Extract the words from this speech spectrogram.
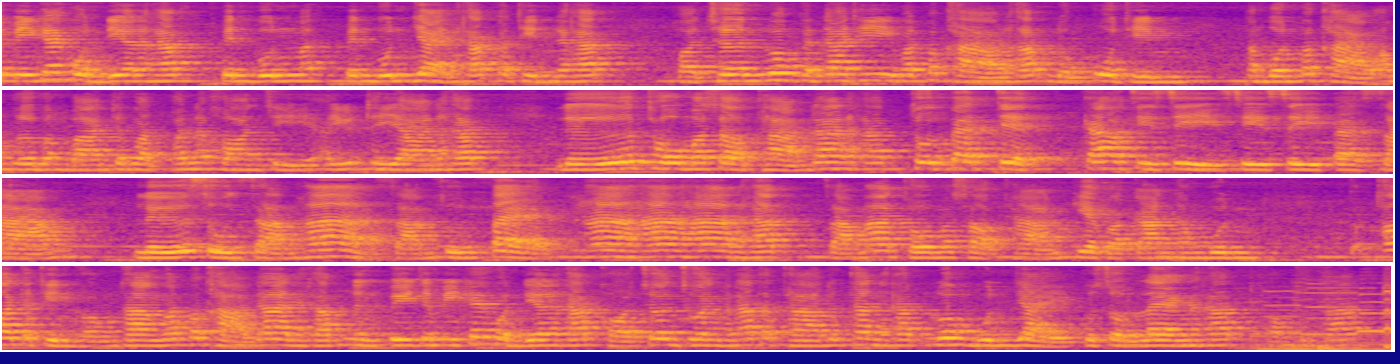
จะมีแค่คนเดียวนะครับ เป็นบุญเป็นบุญใหญ่นะครับกฐินนะครับ ขอเชิญร่วมกันได้ที่วัดพระขาวนะครับหลวงปู่ทิมตำบลพระขาวอำเภอบางบานจังหวัดพระนครศรีอยุธยานะครับ หรือโทรมาสอบถามได้นะครับ 087 944 4483 หรือ 035 308 555 นะครับ สามารถโทรมาสอบถามเกี่ยวกับการทำบุญทอดกระถินของทางวัดพระขาวได้นะครับ 1 ปีจะมีแค่คนเดียวนะครับ ขอเชิญชวนคณะทาทุกท่านนะครับ ร่วมบุญใหญ่กุศลแรงนะครับ ขอบคุณครับ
